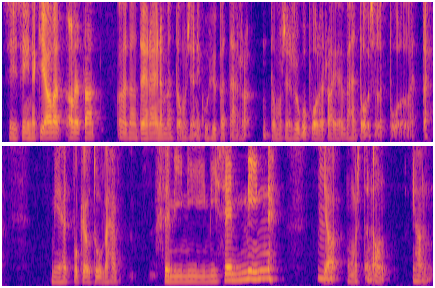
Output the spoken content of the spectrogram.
Siis siinäkin ale- aletaan, aletaan tehdä enemmän tuommoisia, niin kuin hypätään ra- tuommoisen sukupuolirajojen vähän toiselle puolelle, että miehet pukeutuu vähän feminiimisemmin. Mm. Ja mun mielestä ne on ihan,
